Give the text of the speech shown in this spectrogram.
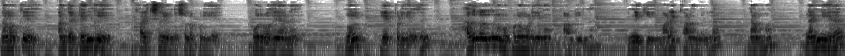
நமக்கு அந்த டெங்கு காய்ச்சல் என்று சொல்லக்கூடிய ஒரு வகையான நோய் ஏற்படுகிறது. அதுல இருந்து நம்ம குணமடையணும் அப்படின்னா இன்னைக்கு மழைக்காலங்களில் நம்ம நன்னீரை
